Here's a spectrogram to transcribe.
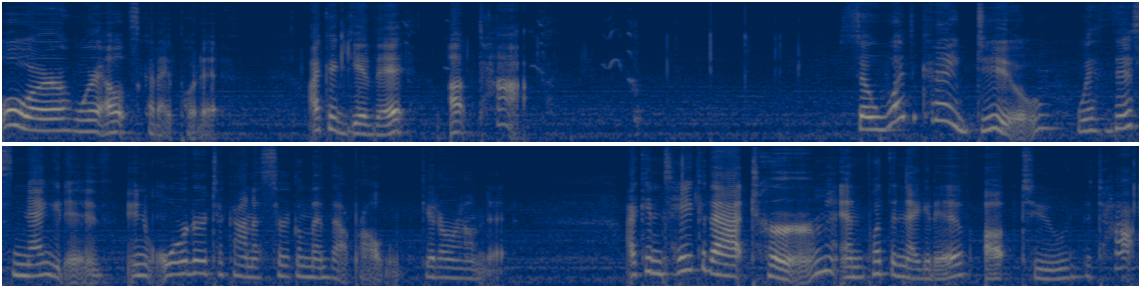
or where else could I put it? I could give it up top. So what could I do with this negative in order to kind of circumvent that problem, get around it? I can take that term and put the negative up to the top.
